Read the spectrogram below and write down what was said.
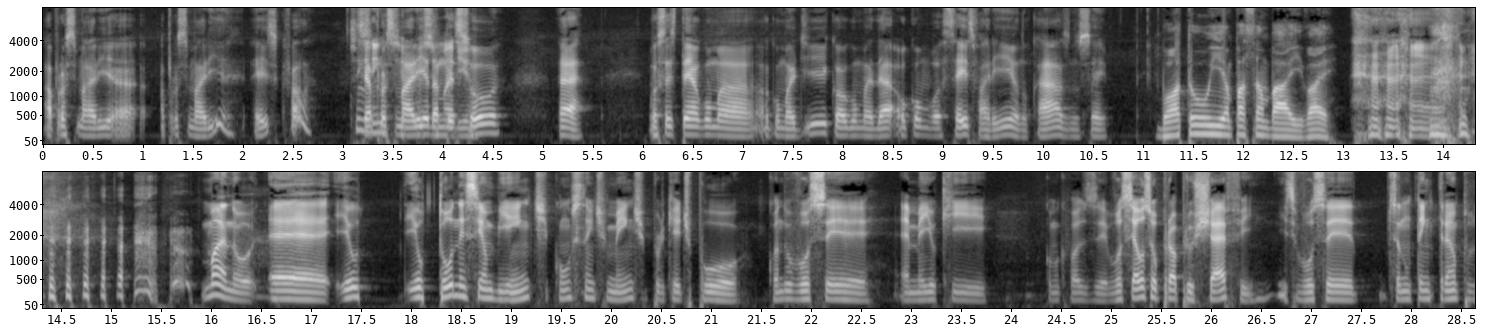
aproximaria. Aproximaria? É isso que fala? Sim, se aproximaria se da aproximaria. pessoa. É. Vocês têm alguma, alguma dica, alguma ideia? Ou como vocês fariam, no caso, não sei. Bota o Ian pra sambar aí, vai. Mano, é, eu, eu tô nesse ambiente constantemente porque, tipo, quando você é meio que. Como que eu posso dizer? Você é o seu próprio chefe e se você, você não tem trampo,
